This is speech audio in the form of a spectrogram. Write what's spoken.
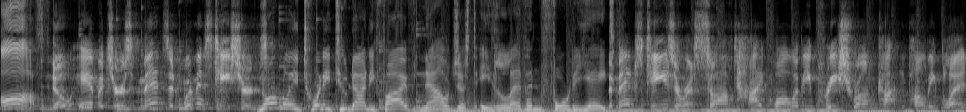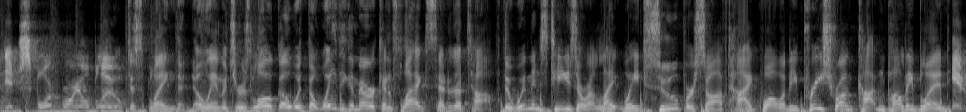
off. No amateurs, men's and women's t-shirts. Normally $22.95, now just $11.48. The men's tees are a soft, high-quality pre-shrunk cotton poly blend in sport royal blue, displaying the No Amateurs logo with the waving American flag set at the top. The women's tees are a lightweight, super soft, high-quality pre-shrunk cotton poly blend in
